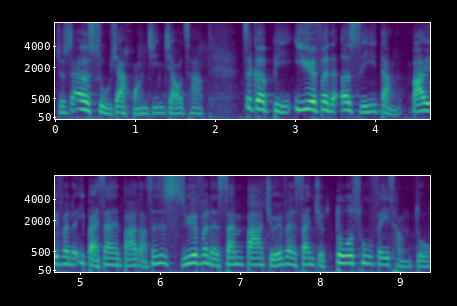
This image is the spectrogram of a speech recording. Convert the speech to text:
就是二十五下黄金交叉，这个比一月份的二十一档、八月份的一百三十八档，甚至十月份的三八、九月份的三九多出非常多。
